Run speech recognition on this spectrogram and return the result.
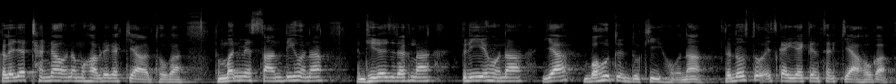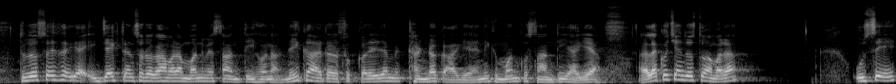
कलेजा ठंडा होना मुहावरे का क्या अर्थ होगा? तो मन में शांति होना, धीरज रखना, प्रिय होना या बहुत दुखी होना। तो दोस्तों, इसका एग्जैक्ट आंसर क्या होगा? तो दोस्तों, इसका एग्जैक्ट आंसर होगा हमारा मन में शांति होना। नहीं कहा था दोस्तों, कलेजा में ठंडक आ गया, यानी कि मन को शांति आ गया। अगला क्वेश्चन दोस्तों, हमारा उसे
